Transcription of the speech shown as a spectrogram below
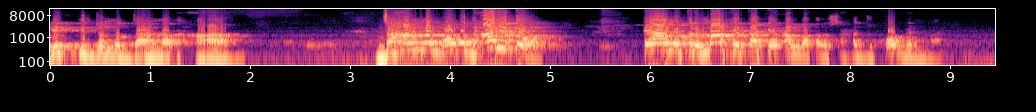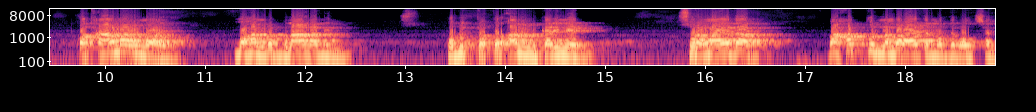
ব্যক্তির জন্য জান্নাত হারাম। জাহান্নাম অবধারিত। কেয়ামতের মাঠে তাকে আল্লাহ তালা সাহায্য করবেন না। কথা আমার নয়, মহান রব্বুল আলমিন পবিত্র কোরআনুল কারিমের সূরা মায়াদার বাহাত্তর নম্বর আয়াতের মধ্যে বলছেন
